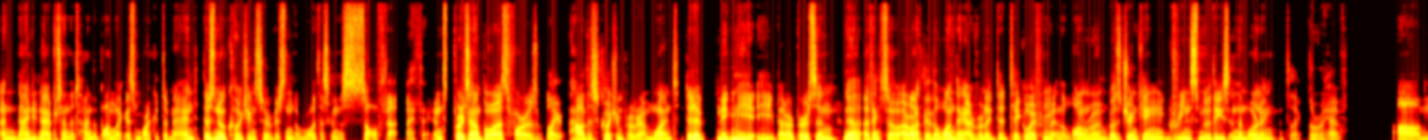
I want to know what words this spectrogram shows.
and 99% of the time, the bottleneck is market demand, there's no coaching service in the world that's going to solve that, I think. And for example, as far as like how this coaching program went, did it make me a better person? Yeah, I think so. Ironically, the one thing I really did take away from it in the long run was drinking green smoothies in the morning. It's like literally have um,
